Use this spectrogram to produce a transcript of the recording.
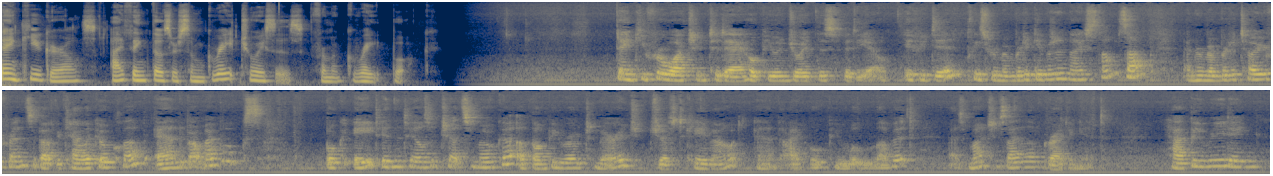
Thank you, girls. I think those are some great choices from a great book. Thank you for watching today. I hope you enjoyed this video. If you did, please remember to give it a nice thumbs up and remember to tell your friends about the Calico Club and about my books. Book 8 in the Tales of Chetzemoka, A Bumpy Road to Marriage, just came out, and I hope you will love it as much as I loved writing it. Happy reading!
